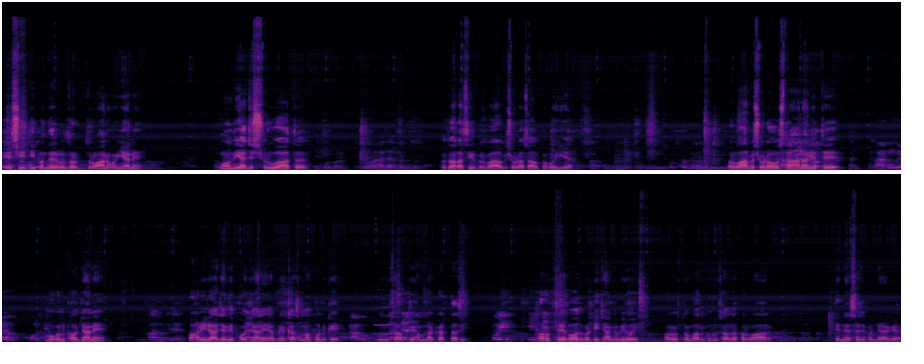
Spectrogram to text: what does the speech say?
ਇਹ ਸ਼ਹੀਦੀ ਪੰਦਰ ਦਰ- ਦੌਰਾਨ ਹੋਈਆਂ ਨੇ। ਉਹਨਾਂ ਦੀ ਅੱਜ ਸ਼ੁਰੂਆਤ ਗੁਰਦੁਆਰਾ ਸ੍ਰੀ ਪਰਿਵਾਰ ਵਿਛੋੜਾ ਸਾਹਿਬ ਤੋਂ ਹੋਈ ਹੈ ਪਰਿਵਾਰ ਵਿਛੋੜਾ ਉਹ ਸਥਾਨ ਆ ਜਿੱਥੇ ਮੁਗਲ ਫੌਜਾਂ ਨੇ, ਪਹਾੜੀ ਰਾਜਿਆਂ ਦੀ ਫੌਜਾਂ ਨੇ ਆਪਣੀਆਂ ਕਸਮਾਂ ਭੁੱਲ ਕੇ ਗੁਰੂ ਸਾਹਿਬ ਤੇ ਹਮਲਾ ਕਰਤਾ ਸੀ। ਔਰ ਉੱਥੇ ਬਹੁਤ ਵੱਡੀ ਜੰਗ ਵੀ ਹੋਈ ਔਰ ਉਸ ਤੋਂ ਬਾਅਦ ਗੁਰੂ ਸਾਹਿਬ ਦਾ ਪਰਿਵਾਰ ਤਿੰਨੇ ਹਿੱਸੇ 'ਚ ਵੰਡਿਆ ਗਿਆ।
